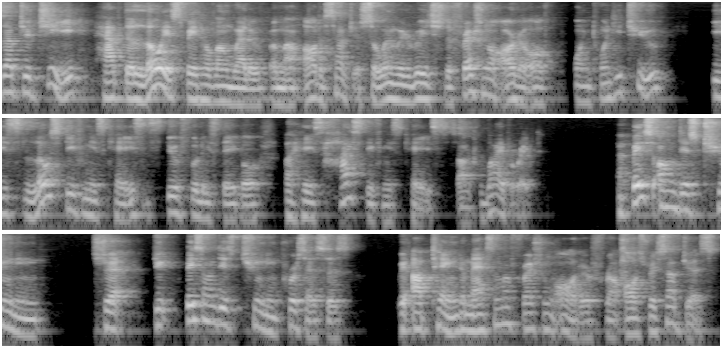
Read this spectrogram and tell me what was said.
Subject G had the lowest beta 1 value among all the subjects. So when we reach the fractional order of 0.22, his low stiffness case is still fully stable, but his high stiffness case start to vibrate. And based on this tuning, based on these tuning processes, we obtain the maximum fractional order from all three subjects.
